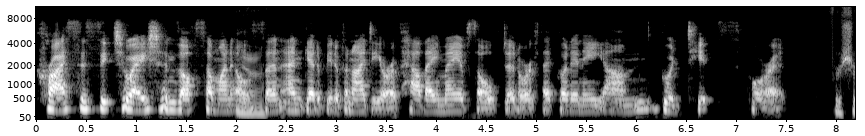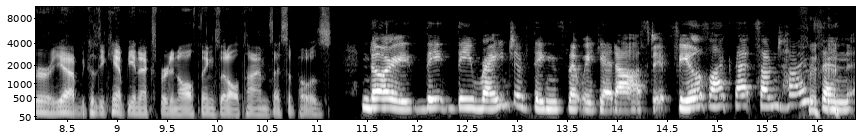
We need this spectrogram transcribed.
crisis situations off someone else yeah. and, and get a bit of an idea of how they may have solved it or if they've got any um, good tips for it. For sure, yeah, because you can't be an expert in all things at all times, I suppose. No, the the range of things that we get asked, it feels like that sometimes. and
